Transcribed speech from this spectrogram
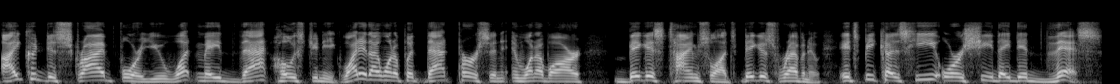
I could describe for you what made that host unique. Why did I want to put that person in one of our biggest time slots, biggest revenue? It's because he or she they did this.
